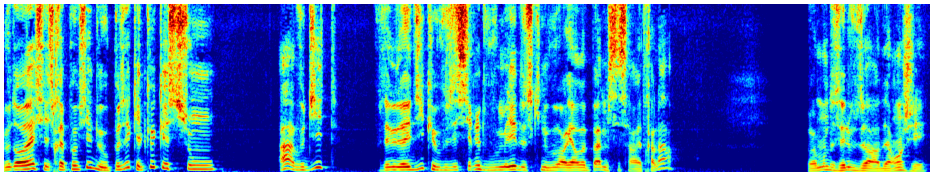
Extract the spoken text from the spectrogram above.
Je me demanderais s'il serait possible de vous poser quelques questions. Ah, vous dites Vous avez dit que vous essayerez de vous mêler de ce qui ne vous regarde pas, mais ça s'arrêtera là. Vraiment désolé de vous avoir dérangé.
